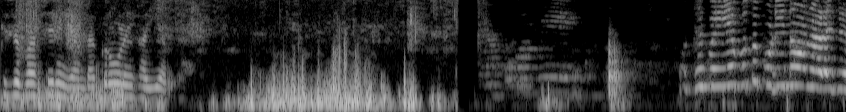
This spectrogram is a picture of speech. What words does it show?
ਕਿਸੇ ਪਾਸੇ ਨਹੀਂ ਜਾਂਦਾ ਕਰੋਲੇ ਖਾਈ ਜਾਂਦਾ। ਉੱਥੇ ਪਈ ਆ ਪੁੱਤ ਪੁੜੀ ਨਹਾਉਣ ਵਾਲੇ ਚ?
